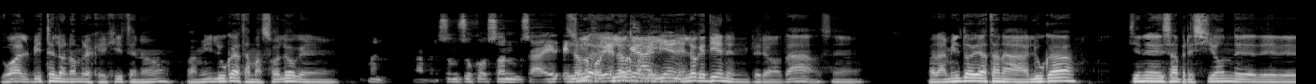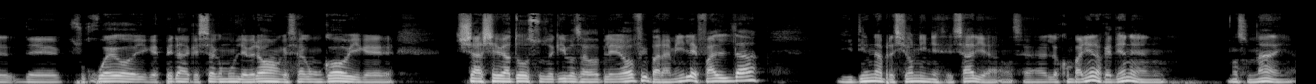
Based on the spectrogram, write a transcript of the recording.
Igual, viste los nombres que dijiste, ¿no? Para mí Lucas está más solo que... Bueno, pero son sus son, o sea, es, lo, mejor, que, hay, tienen. Es lo que tienen, pero está, o sea, para mí todavía están a Luca, tiene esa presión de, de, de, su juego y que espera que sea como un Lebron, que sea como un Kobe, que ya lleve a todos sus equipos a playoff y para mí le falta y tiene una presión innecesaria. O sea, los compañeros que tienen no son nadie.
